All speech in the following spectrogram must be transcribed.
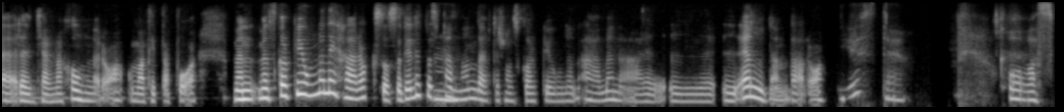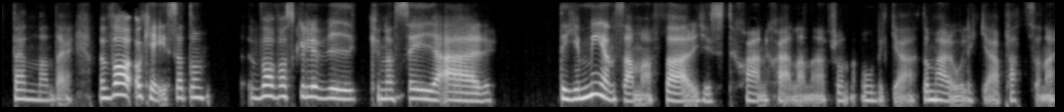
eh, reinkarnationer då om man tittar på. Men, men skorpionen är här också så det är lite mm. spännande mm. eftersom skorpionen även är i, i elden där då. Just det. Åh vad spännande. Men vad, okej okay, så att de vad, vad, skulle vi kunna säga är det gemensamma för just stjärnsjälarna från olika, de här olika platserna?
